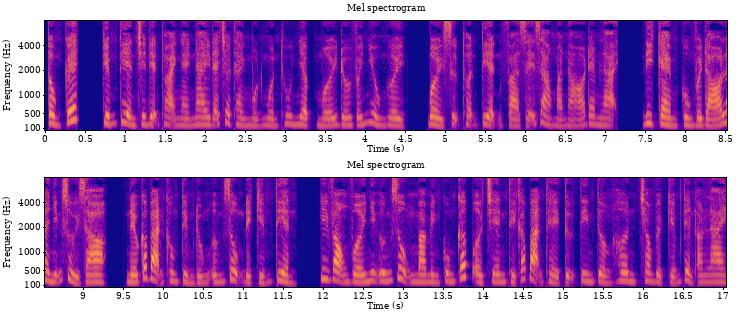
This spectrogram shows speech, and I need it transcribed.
Tổng kết, kiếm tiền trên điện thoại ngày nay đã trở thành một nguồn thu nhập mới đối với nhiều người bởi sự thuận tiện và dễ dàng mà nó đem lại đi kèm cùng với đó là những rủi ro nếu các bạn không tìm đúng ứng dụng để kiếm tiền, hy vọng với những ứng dụng mà mình cung cấp ở trên thì các bạn thể tự tin tưởng hơn trong việc kiếm tiền online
